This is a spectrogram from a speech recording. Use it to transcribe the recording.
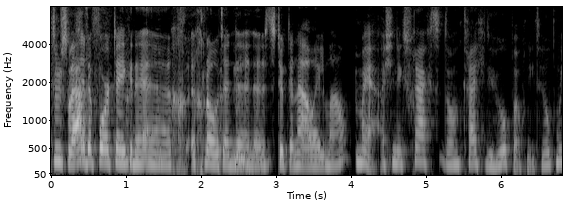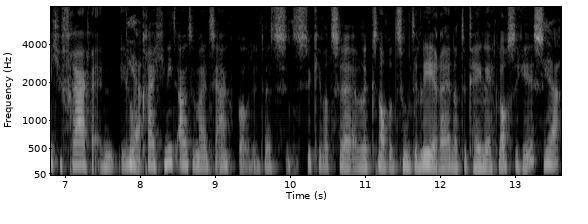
Zijn toeslaat. de voortekenen eh, g- groot en de, en de stuk daarna al helemaal? Maar ja, als je niks vraagt, dan krijg je die hulp ook niet. Hulp moet je vragen en die hulp Ja. krijg je niet automatisch aangeboden. Dat is een stukje wat ze, wat ik snap dat ze moeten leren en dat natuurlijk heel erg lastig is. Ja.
